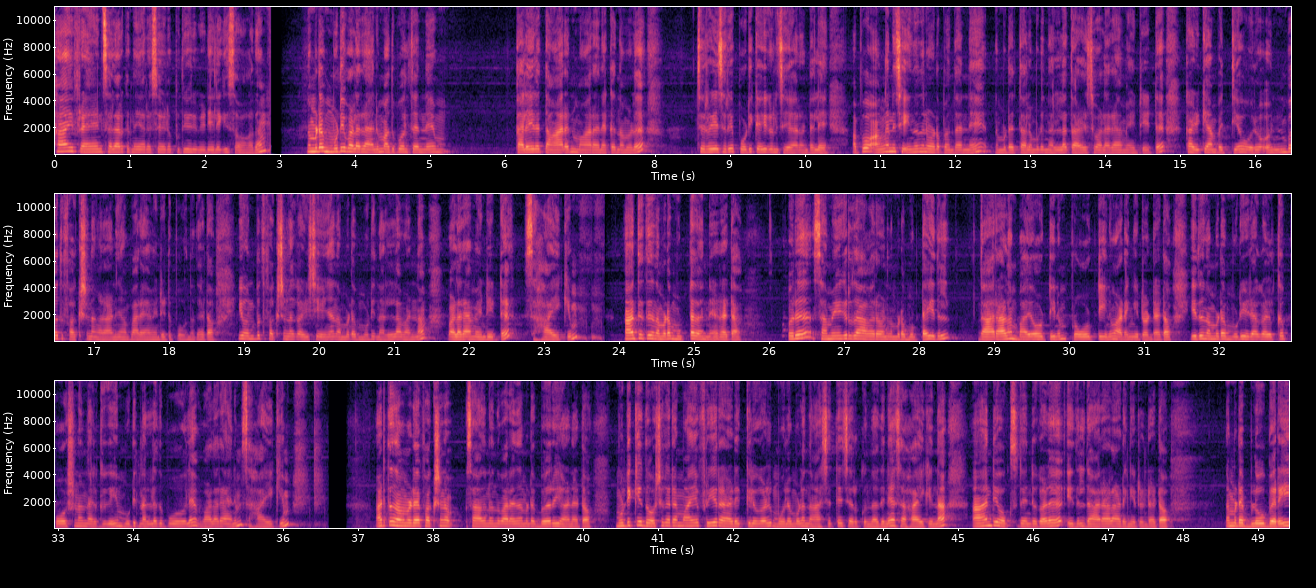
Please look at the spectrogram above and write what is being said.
Hi friends എല്ലാവർക്കും നേരസയുടെ പുതിയൊരു വീഡിയോയിലേക്ക് സ്വാഗതം. നമ്മുടെ മുടി വളരാനും അതുപോലെ തന്നെ തലയിലെ താരൻ മാറാനൊക്കെ നമ്മൾ ചെറിയ ചെറിയ പൊടിക്കൈകൾ ചെയ്യാറുണ്ടല്ലേ അപ്പോൾ അങ്ങനെ ചെയ്യുന്നതിനോടൊപ്പം തന്നെ നമ്മുടെ തലമുടി നല്ല തഴച്ച് വളരാൻ വേണ്ടിയിട്ട് കഴിക്കാൻ പറ്റിയ ഒരു ഒൻപത് ഭക്ഷണങ്ങളാണ് ഞാൻ പറയാൻ വേണ്ടിയിട്ട് പോകുന്നത് കേട്ടോ. ഈ ഒൻപത് ഭക്ഷണങ്ങൾ കഴിച്ചു കഴിഞ്ഞാൽ നമ്മുടെ മുടി നല്ലവണ്ണം വളരാൻ വേണ്ടിയിട്ട് സഹായിക്കും. ആദ്യത്തെ നമ്മുടെ മുട്ട തന്നെയാണ് കേട്ടോ. ഒരു സമീകൃത ആഹാരമാണ് നമ്മുടെ മുട്ട. ഇതിൽ ധാരാളം ബയോട്ടിനും പ്രോട്ടീനും അടങ്ങിയിട്ടുണ്ട് കേട്ടോ. ഇത് നമ്മുടെ മുടിയിഴകൾക്ക് പോഷണം നൽകുകയും മുടി നല്ലതുപോലെ വളരാനും സഹായിക്കും. അടുത്ത നമ്മുടെ ഭക്ഷണ സാധനം എന്ന് പറയുന്നത് നമ്മുടെ ബെറിയാണ് കേട്ടോ. മുടിക്ക് ദോഷകരമായ ഫ്രീ റാഡിക്കലുകൾ മൂലമുള്ള നാശത്തെ ചെറുക്കുന്നതിനെ സഹായിക്കുന്ന ആന്റി ഓക്സിഡന്റുകൾ ഇതിൽ ധാരാളം അടങ്ങിയിട്ടുണ്ട് കേട്ടോ. നമ്മുടെ ബ്ലൂബെറി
